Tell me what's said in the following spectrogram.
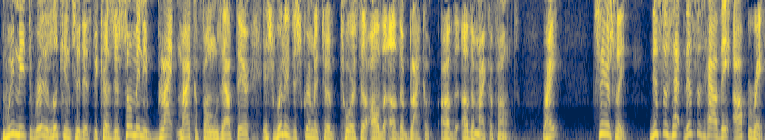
We need to really look into this because there's so many black microphones out there. It's really discriminative towards the, all the other black, other, other microphones, right? Seriously. This is, this is how they operate.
